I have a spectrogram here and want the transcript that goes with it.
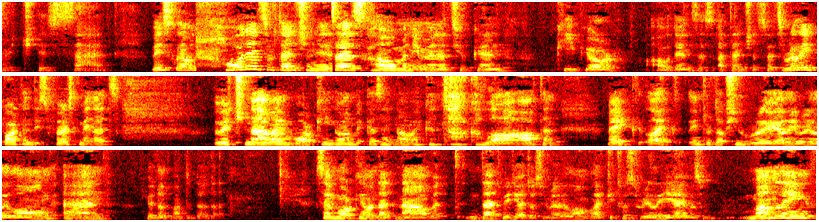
which is sad basically audience retention is, says how many minutes you can keep your audience's attention. So it's really important these first minutes which now I'm working on because I know I can talk a lot and make like introduction really really long and you don't want to do that. So I'm working on that now but that video was really long. Like it was really I was mumbling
